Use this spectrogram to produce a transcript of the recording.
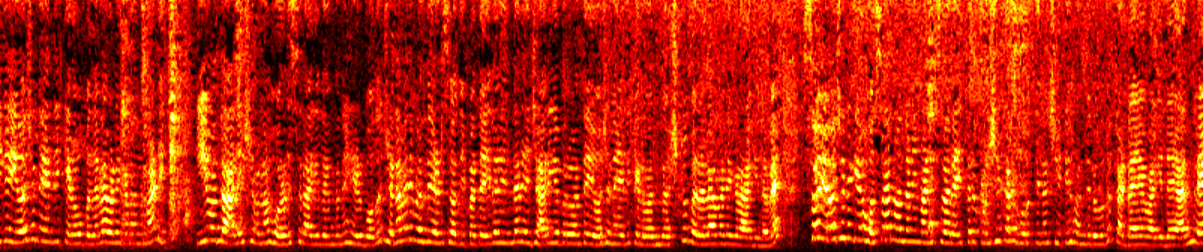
ಈಗ ಯೋಜನೆಯಲ್ಲಿ ಕೆಲವು ಬದಲಾವಣೆಗಳನ್ನು ಮಾಡಿ ಈ ಒಂದು ಆದೇಶವನ್ನು ಹೊರಡಿಸಲಾಗಿದೆ ಅಂತಾನೆ ಹೇಳ್ಬೋದು. ಜನವರಿ ಒಂದು, ಎರಡ್ ಸಾವಿರದ ಇಪ್ಪತ್ತೈದರಿಂದಲೇ ಜಾರಿಗೆ ಬರುವಂತಹ ಯೋಜನೆಯಲ್ಲಿ ಕೆಲವೊಂದಷ್ಟು ಬದಲಾವಣೆಗಳಾಗಿದ್ದಾವೆ. ಸೊ, ಯೋಜನೆಗೆ ಹೊಸ ನೋಂದಣಿ ಮಾಡಿಸುವ ರೈತರು ಕೃಷಿಕರ ಗುರುತಿನ ಚೀಟಿ ಹೊಂದಿರುವುದು ಕಡ್ಡಾಯವಾಗಿದೆ. ಅಂದ್ರೆ,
